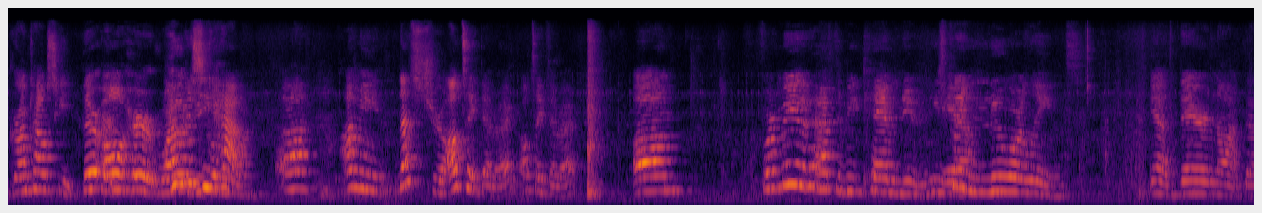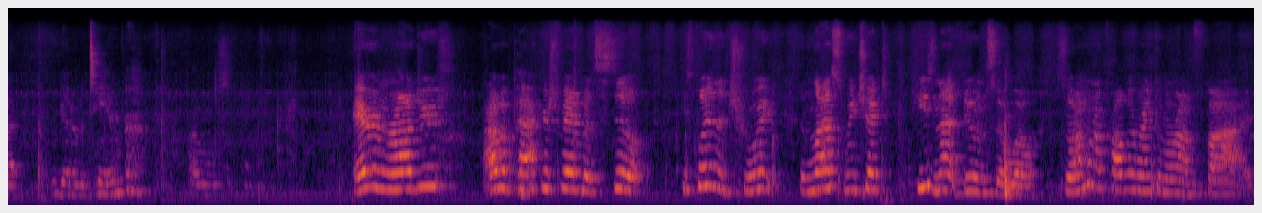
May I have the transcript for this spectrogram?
Gronkowski. they're hurt. all hurt. Why Who does he have? Uh, I mean, that's true. I'll take that back. I'll take that back. Um, For me, it would have to be Cam Newton. He's Yeah. playing New Orleans. yeah, they're not that good of a team. I will say. Aaron Rodgers, I'm a Packers fan, but still, he's playing Detroit, and last we checked, he's not doing so well. So I'm gonna probably rank him around five.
